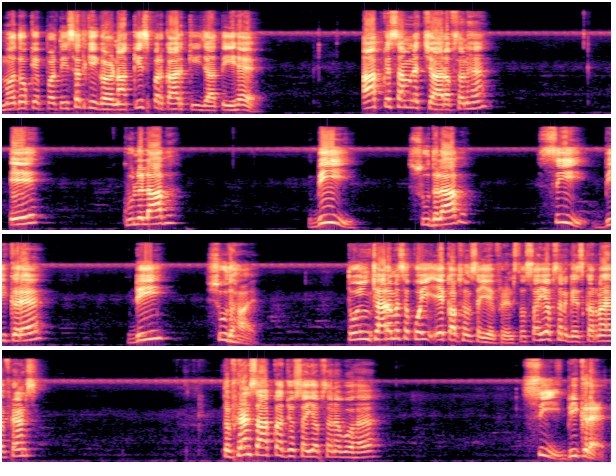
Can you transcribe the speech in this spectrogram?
मदों के प्रतिशत की गणना किस प्रकार की जाती है? आपके सामने चार ऑप्शन है। ए कुल लाभ। बी शुद्ध लाभ। सी विक्रय। डी शुद्ध आय। तो इन चारों में से कोई एक ऑप्शन सही है फ्रेंड्स तो सही ऑप्शन गेस करना है फ्रेंड्स तो फ्रेंड्स आपका जो सही ऑप्शन है वो है सी विक्रय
